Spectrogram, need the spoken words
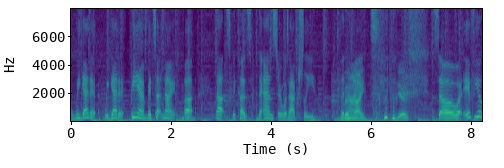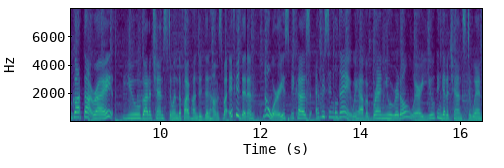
We get it, we get it. PM, it's at night, but that's because the answer was actually the, Mm-hmm. the night. night. yes. So if you got that right, you got a chance to win the 500 dirhams. But if you didn't, no worries because every single day we have a brand new riddle where you can get a chance to win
